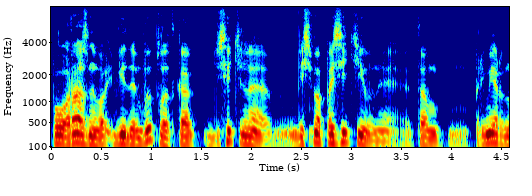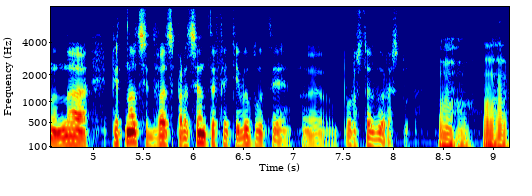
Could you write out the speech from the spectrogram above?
по разным видам выплат как действительно весьма позитивные. Там примерно на 15-20% эти выплаты э, просто вырастут. Угу, угу.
